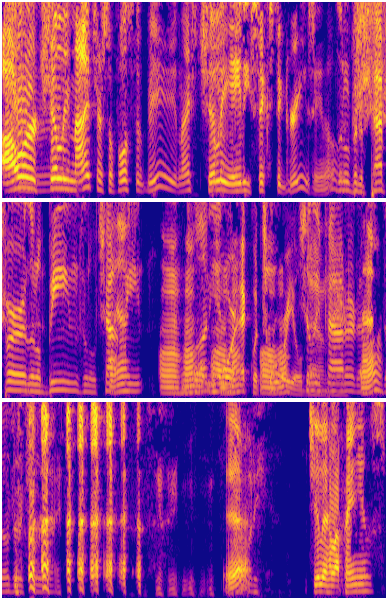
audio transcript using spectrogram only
Our chilly nights are supposed to be nice, chilly, 86 degrees. You know, A little bit of pepper, a little beans, a little chopped Yeah. meat, Mhm, little onion, More mhm, equatorial chili down there. powder. Those, Yeah. those are chilly nights. Yeah, Buddy. chili jalapenos.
